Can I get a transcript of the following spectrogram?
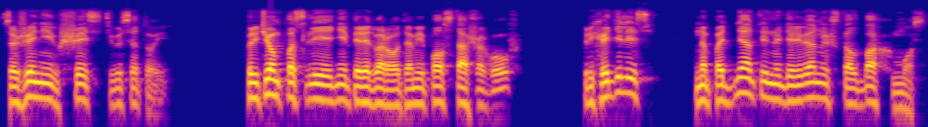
сажений в шесть высотой причем последние перед воротами полста шагов приходились на поднятый на деревянных столбах мост.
